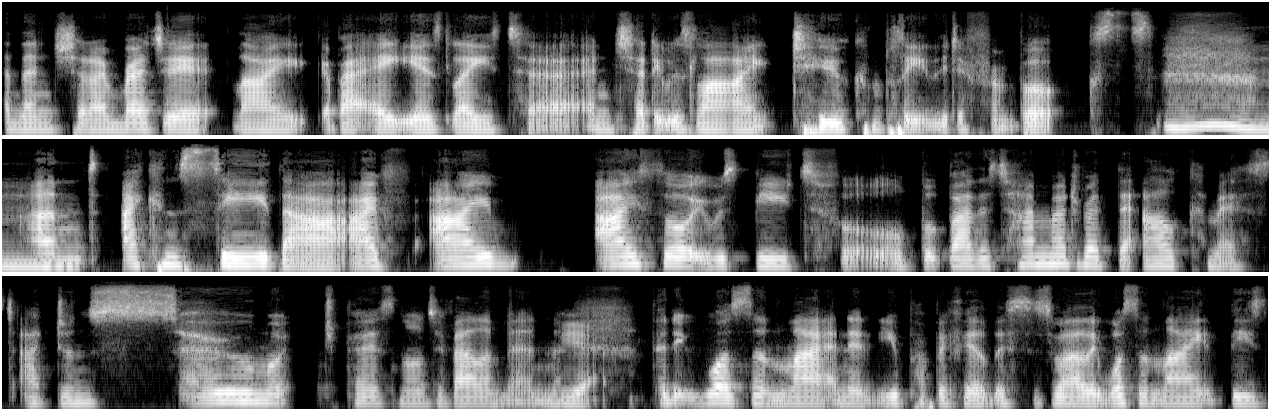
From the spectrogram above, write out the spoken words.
And then she said, I read it like about eight years later. And said it was like two completely different books. Mm. And I can see that. I've, I I thought it was beautiful, but by the time I'd read The Alchemist, I'd done so much personal development yeah. that it wasn't like, and it, you probably feel this as well, it wasn't like these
